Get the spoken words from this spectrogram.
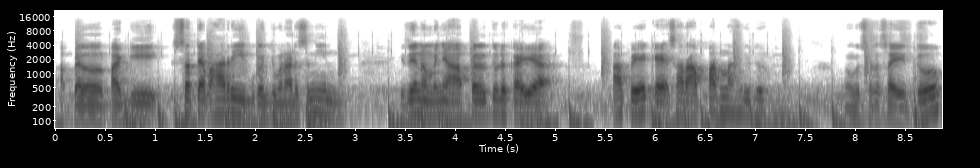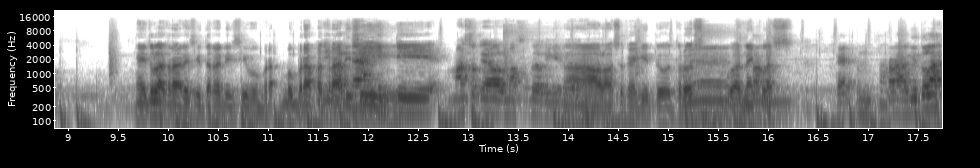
Apel pagi setiap hari bukan cuma hari Senin. Itu yang namanya apel itu udah kayak apa ya kayak sarapan lah gitu. Nunggu selesai itu Nah itulah tradisi-tradisi beberapa, beberapa tradisi. inti masuk ya awal masuk tuh kayak gitu. Nah, langsung kayak gitu. Terus Eh, gua naik kelas kayak tentara gitulah.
